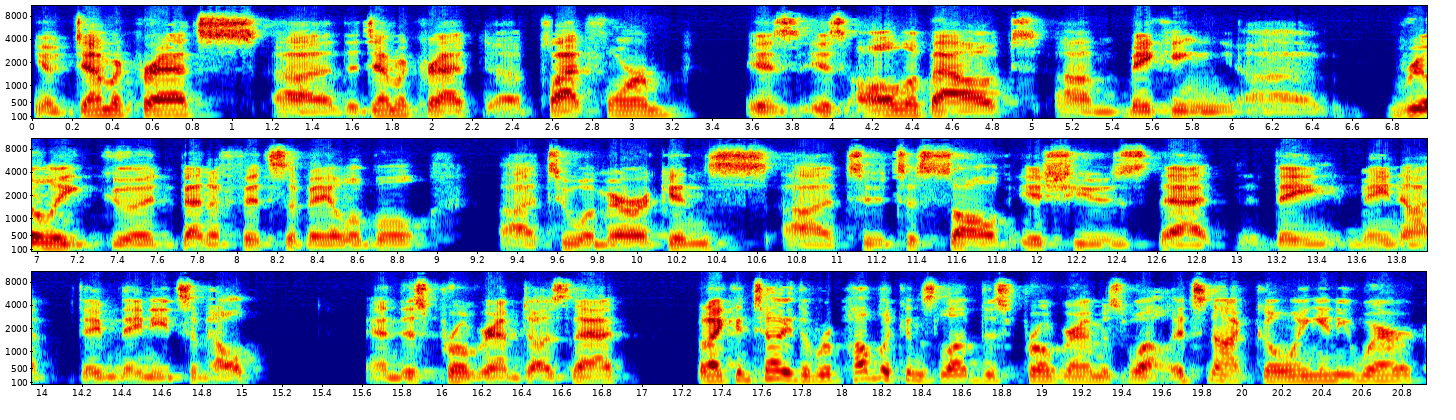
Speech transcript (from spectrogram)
you know, Democrats, uh, the Democrat uh, platform is is all about um, making uh, really good benefits available uh, to Americans uh, to to solve issues that they may not they they need some help, and this program does that. But I can tell you the Republicans love this program as well. It's not going anywhere.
